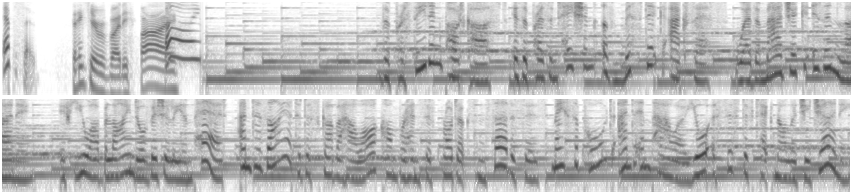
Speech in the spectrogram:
episode. Thank you, everybody. Bye. Bye. The preceding podcast is a presentation of Mystic Access, where the magic is in learning. If you are blind or visually impaired and desire to discover how our comprehensive products and services may support and empower your assistive technology journey,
